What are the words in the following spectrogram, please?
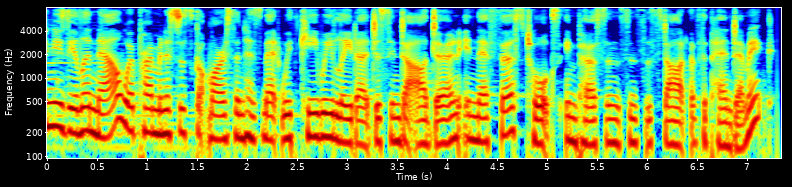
To New Zealand now, where Prime Minister Scott Morrison has met with Kiwi leader Jacinda Ardern in their first talks in person since the start of the pandemic.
